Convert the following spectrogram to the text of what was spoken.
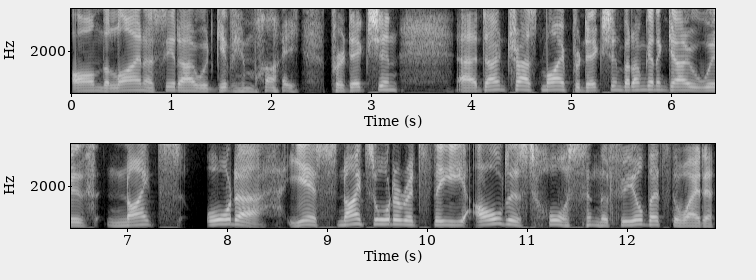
on the line. I said I would give you my prediction. Uh, don't trust my prediction, but I'm going to go with Knights Order. Yes, Knight's Order. It's the oldest horse in the field. That's the way to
